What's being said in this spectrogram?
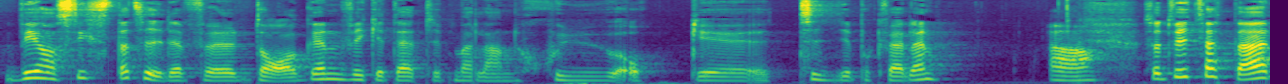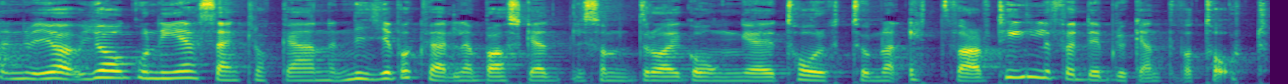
vi har sista tiden för dagen, vilket är typ mellan 7 och eh, 10 på kvällen. Ja. Så att vi tvättar. Jag, jag, går ner sen klockan nio på kvällen bara ska liksom dra igång eh, torktumlaren ett varv till för det brukar inte vara torrt.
